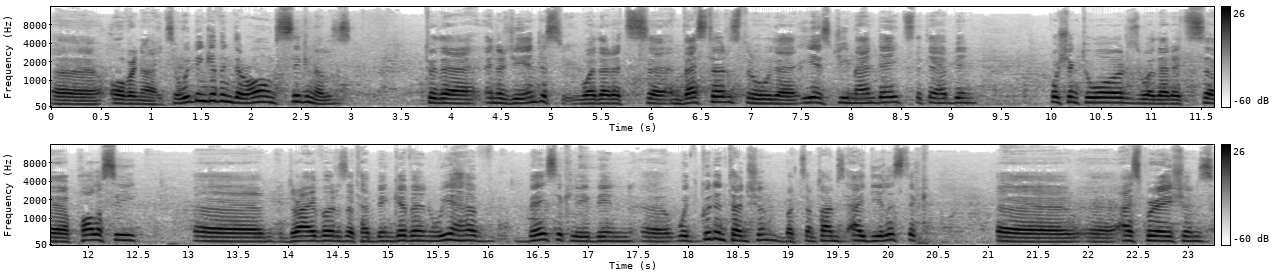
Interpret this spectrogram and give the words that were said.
uh, overnight. So we've been giving the wrong signals to the energy industry, whether it's uh, investors through the ESG mandates that they have been pushing towards, whether it's uh, policy uh, drivers that have been given. We have basically been, uh, with good intention, but sometimes idealistic uh, aspirations,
